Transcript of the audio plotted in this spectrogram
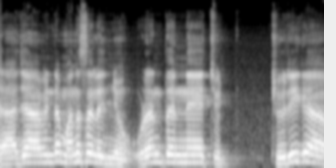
രാജാവിന്റെ മനസ്സലിഞ്ഞു. ഉടൻ തന്നെ ചു ചുരിക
